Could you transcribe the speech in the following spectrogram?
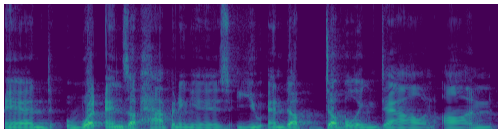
And what ends up happening is you end up doubling down on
